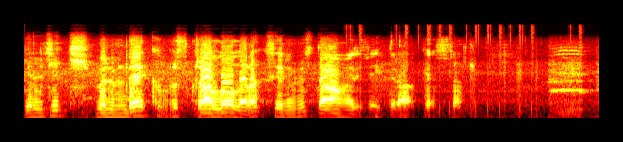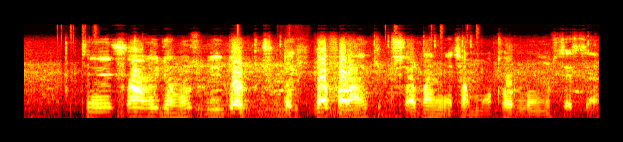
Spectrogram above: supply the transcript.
gelecek bölümde Kıbrıs Krallığı olarak serimiz devam edecektir arkadaşlar. Şimdi şu an videomuz bir 4,5 dakika falan ki dışarıdan geçen motorluğun sesi.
